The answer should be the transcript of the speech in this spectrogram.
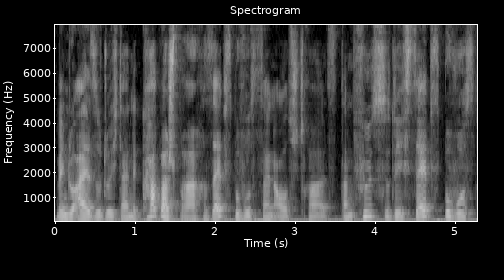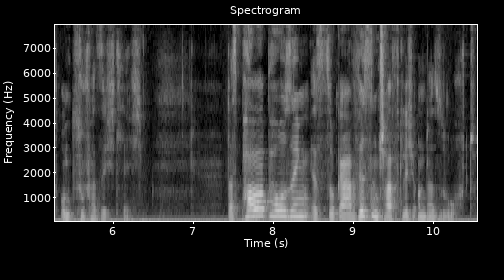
Wenn du also durch deine Körpersprache Selbstbewusstsein ausstrahlst, dann fühlst du dich selbstbewusst und zuversichtlich. Das Powerposing ist sogar wissenschaftlich untersucht.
